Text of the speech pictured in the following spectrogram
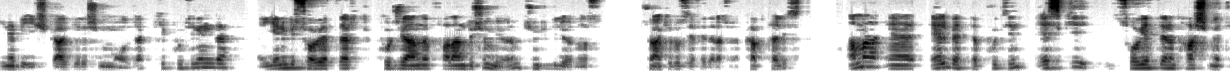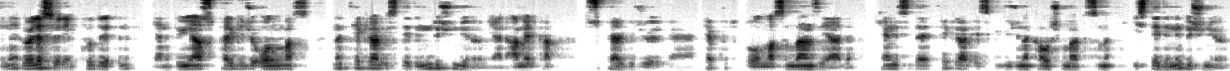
yine bir işgal girişimi mi olacak? Ki Putin'in de yeni bir Sovyetler kuracağını falan düşünmüyorum. Çünkü biliyorsunuz şu anki Rusya Federasyonu kapitalist. Ama e, elbette Putin eski Sovyetlerin haşmetini, öyle söyleyeyim kudretini, yani dünya süper gücü olmasını tekrar istediğini düşünüyorum. Yani Amerikan süper gücü e, tek kutuplu olmasından ziyade kendisi de tekrar eski gücüne kavuşmasını istediğini düşünüyorum.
